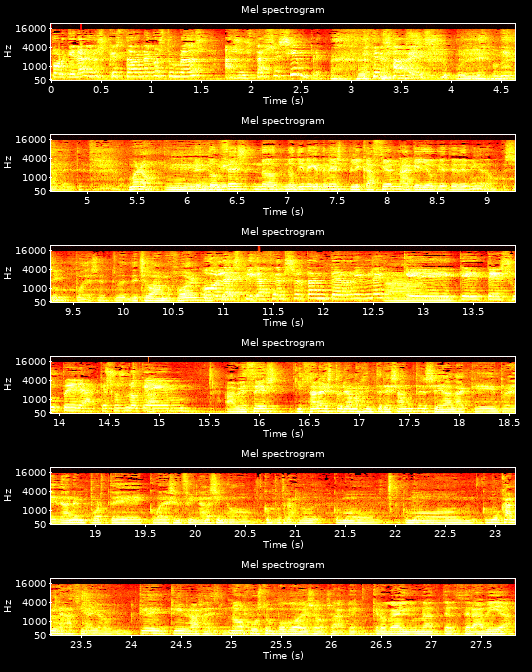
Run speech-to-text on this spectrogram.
porque eran los que estaban acostumbrados a asustarse siempre. ¿Sabes? Completamente. Bueno, eh, Entonces no, no tiene que tener explicación aquello que te dé miedo. mi- sí, puede ser. De hecho, a lo mejor. O la explicación ser tan terrible Tan- que, que te supera, que eso es lo que... A veces, quizá la historia más interesante sea la que en realidad no importe cuál es el final, sino cómo, traslo- cómo, cómo, cómo caminas hacia allá. ¿Qué, qué ibas a decir? No, justo un poco eso. O sea, que creo que hay una tercera vía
